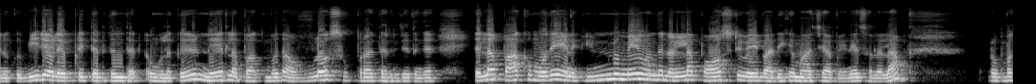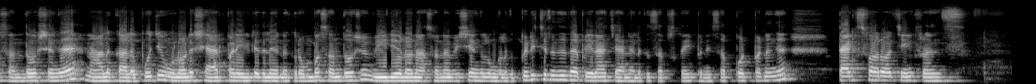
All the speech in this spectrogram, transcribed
எனக்கு வீடியோவில் எப்படி தெரியுதுன்னு தெரியல உங்களுக்கு நேரில் பார்க்கும்போது அவ்வளோ சூப்பராக தெரிஞ்சுதுங்க. இதெல்லாம் பார்க்கும்போதே எனக்கு இன்னுமே வந்து நல்லா பாசிட்டிவ் வைப் அதிகமாச்சு அப்படின்னே சொல்லலாம். ரொம்ப சந்தோஷங்க. நாலு கால பூஜை உங்களோட ஷேர் பண்ணிக்கிட்டதில் எனக்கு ரொம்ப சந்தோஷம். வீடியோவில் நான் சொன்ன விஷயங்கள் உங்களுக்கு பிடிச்சிருந்தது அப்படின்னா சேனலுக்கு சப்ஸ்கிரைப் பண்ணி சப்போர்ட் பண்ணுங்கள் தேங்க்ஸ் ஃபார் வாட்சிங் ஃப்ரெண்ட்ஸ்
